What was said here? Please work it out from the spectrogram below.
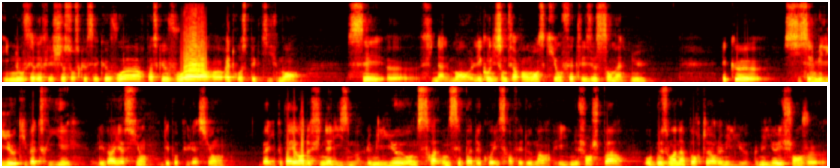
il nous fait réfléchir sur ce que c'est que voir, parce que voir rétrospectivement, c'est finalement les conditions de performance qui ont fait que les yeux se sont maintenus, et que si c'est le milieu qui va trier les variations des populations, bah, il ne peut pas y avoir de finalisme. Le milieu, on ne, sait pas de quoi il sera fait demain, et il ne change pas aux besoins d'un porteur, le milieu. Le milieu, il change euh,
